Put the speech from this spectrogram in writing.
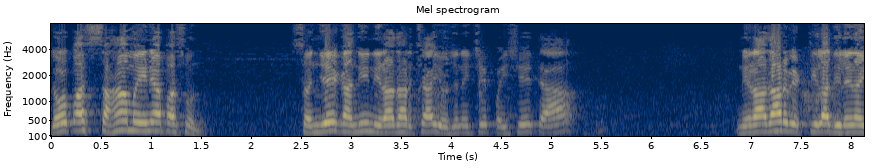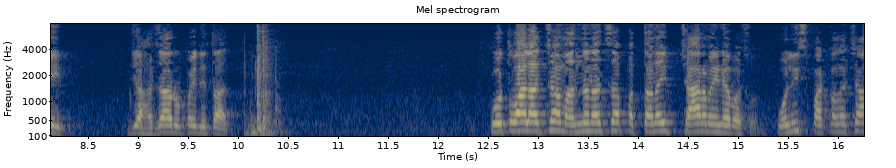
जवळपास सहा महिन्यापासून संजय गांधी निराधारच्या योजनेचे पैसे त्या निराधार व्यक्तीला दिले नाहीत जे हजार रुपये देतात. कोतवालाच्या मानधनाचा पत्ता नाही चार महिन्यापासून. पोलीस पाटलाच्या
